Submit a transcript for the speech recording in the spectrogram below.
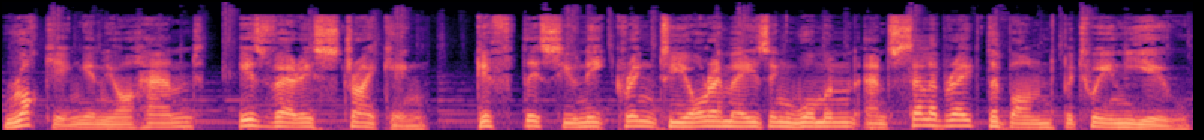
rocking in your hand, is very striking, Gift this unique ring to your amazing woman and celebrate the bond between you.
